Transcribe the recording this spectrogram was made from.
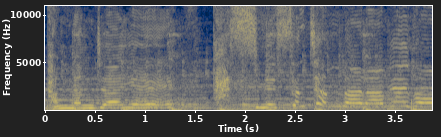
방랑자의 가슴에 선 찬바람이 고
